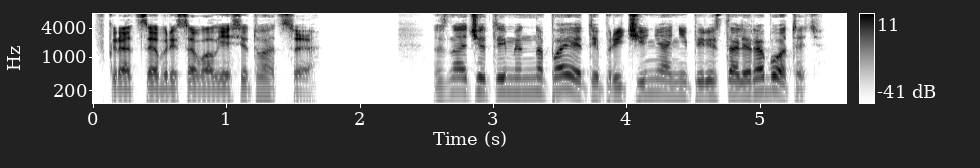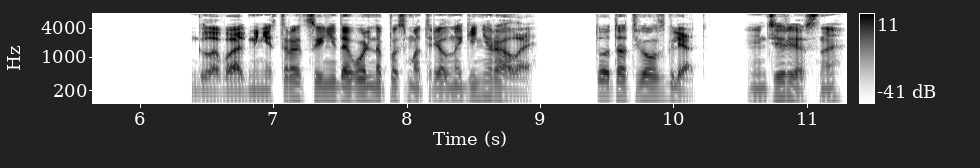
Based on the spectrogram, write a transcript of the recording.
Вкратце обрисовал я ситуацию. Значит, именно по этой причине они перестали работать. Глава администрации недовольно посмотрел на генерала. Тот отвел взгляд. Интересно,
